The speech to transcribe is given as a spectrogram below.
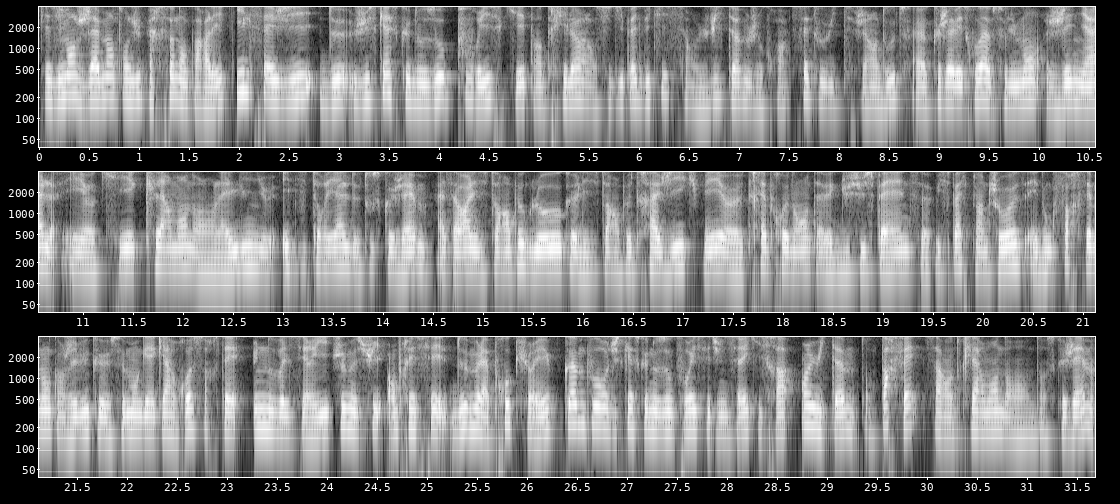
quasiment jamais entendu personne en parler. Il s'agit de Jusqu'à ce que nos os pourrissent, qui est un thriller, alors si je dis pas de bêtises, c'est en 8 tomes, je crois. 7 ou 8, j'ai un doute, euh, que j'avais trouvé absolument génial, et euh, qui est clairement dans la ligne éditoriale de tout ce que j'aime, à savoir les histoires un peu glauques, les histoires un peu tragiques, mais euh, très prenantes avec du suspense, où il se passe plein de choses. Et donc forcément, quand j'ai vu que ce mangaka ressortait une nouvelle série, je me suis empressée de me la procurer. Comme pour Jusqu'à ce que nos eaux pourrissent, c'est une série qui sera en 8 tomes, donc parfait, ça rentre clairement dans, ce que j'aime.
